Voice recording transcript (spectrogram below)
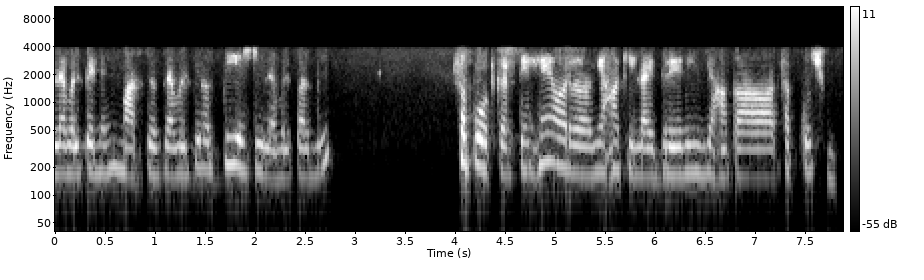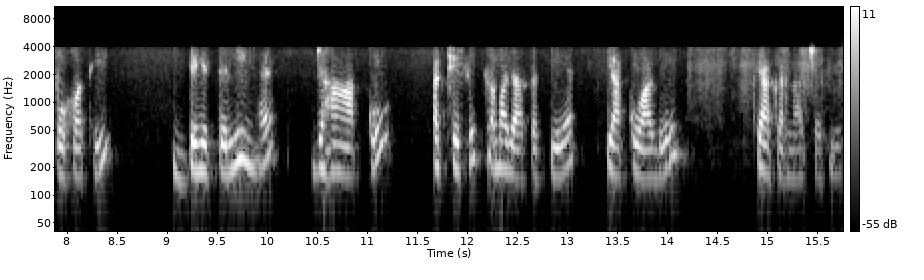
लेवल पे नहीं मास्टर्स लेवल पे और पीएचडी लेवल पर भी सपोर्ट करते हैं और यहाँ की लाइब्रेरी यहाँ का सब कुछ बहुत ही बेहतरीन है, जहाँ आपको अच्छे से समझ आ सकती है कि आपको आगे क्या करना चाहिए।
